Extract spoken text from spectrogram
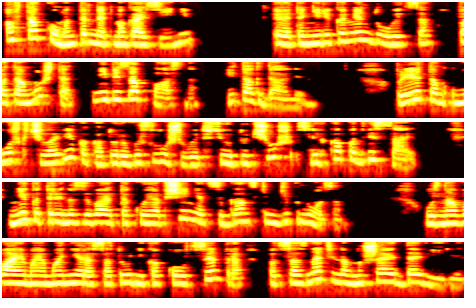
А в таком интернет-магазине? Это не рекомендуется, потому что небезопасно и так далее. При этом мозг человека, который выслушивает всю эту чушь, слегка подвисает. Некоторые называют такое общение цыганским гипнозом. Узнаваемая манера сотрудника колл-центра подсознательно внушает доверие.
